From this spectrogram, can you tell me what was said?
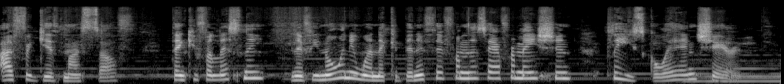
I forgive myself. Thank you for listening. And if you know anyone that could benefit from this affirmation, please go ahead and share it.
